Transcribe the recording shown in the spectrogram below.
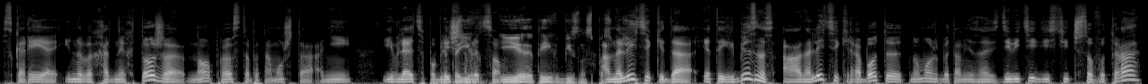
скорее и на выходных тоже, но просто потому что они являются это публичным их, лицом. и это их бизнес, по сути. Аналитики, да, это их бизнес, а аналитики работают, ну, может быть, там, не знаю, с 9-10 часов утра,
